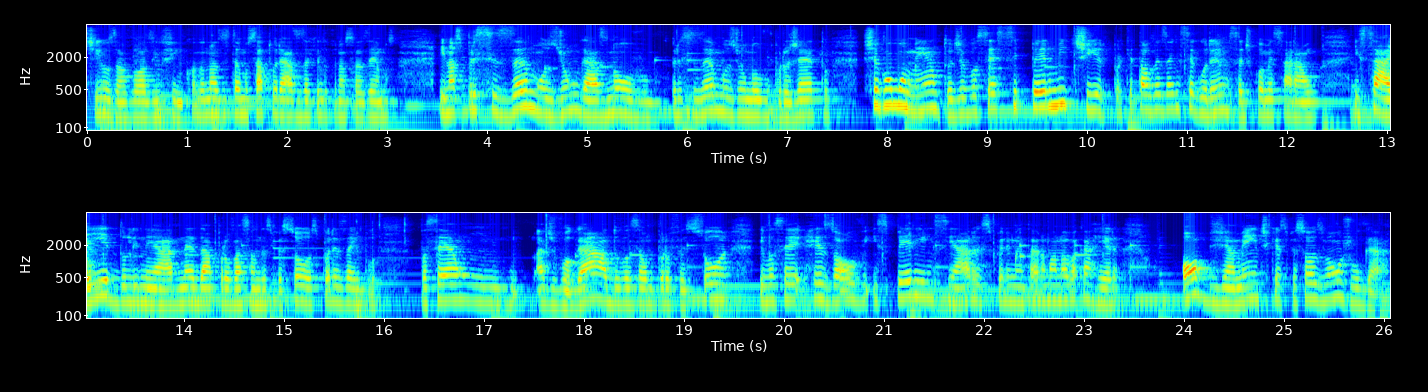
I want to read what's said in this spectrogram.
tios, avós, enfim, quando nós estamos saturados daquilo que nós fazemos. E nós precisamos de um gás novo, precisamos de um novo projeto, chegou o momento de você se permitir, porque talvez a insegurança de começar algo e sair do linear, né, da aprovação das pessoas, por exemplo, você é um advogado, você é um professor e você resolve experienciar ou experimentar uma nova carreira. Obviamente que as pessoas vão julgar,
